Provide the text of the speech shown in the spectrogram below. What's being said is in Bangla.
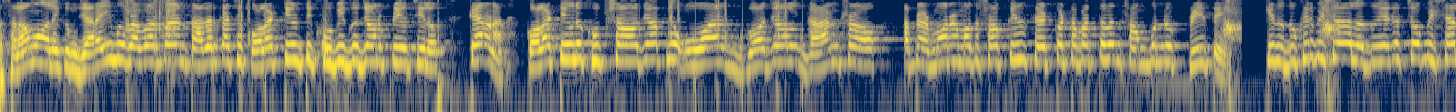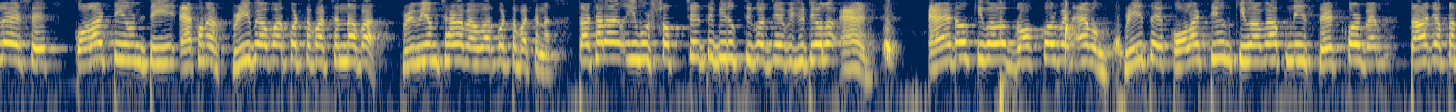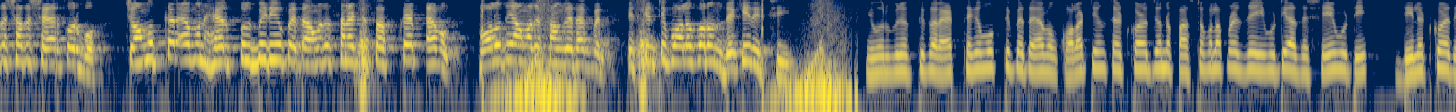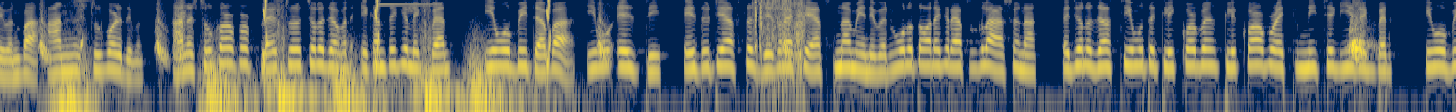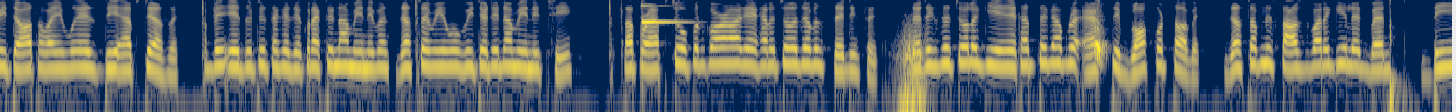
আসসালামু আলাইকুম। যারা ইমো ব্যবহার করেন, তাদের কাছে কলার টিউনটি খুবই জনপ্রিয় ছিল। কেননা, কলার টিউনে খুব সহজে আপনি ওয়াজ, গজল, গান সহ আপনার মনের মতো সব কিছু সেট করতে পারতেন সম্পূর্ণ ফ্রিতে। কিন্তু দুঃখের বিষয় হলো, দুই চব্বিশ সালে এসে কলার টিউনটি এখন আর ফ্রি ব্যবহার করতে পারছেন না বা প্রিমিয়াম ছাড়া ব্যবহার করতে পারছেন না। তাছাড়া ইমোর সবচেয়ে বিরক্তিকর যে বিষয়টি হলো অ্যাড। অ্যাডও কীভাবে ব্লক করবেন এবং ফ্রিতে কলার টিউন কীভাবে আপনি সেট করবেন, তা আজ আপনাদের সাথে শেয়ার করব। চমৎকার এমন হেল্পফুল ভিডিও পেতে আমাদের চ্যানেলটি সাবস্ক্রাইব এবং ফলো দিয়ে আমাদের সঙ্গে থাকবেন। স্ক্রিনটি ফলো করুন, দেখিয়ে দিচ্ছি। ইমোর বিরক্তিকর অ্যাড থেকে মুক্তি পেতে এবং কলার টিউন সেট করার জন্য ফার্স্ট অফ অল আপনার যে ইমোটি আছে, সেই ইমোটি ডিলিট করে দেবেন বা আনইনস্টল করে দেবেন। আনইনস্টল করার পর প্লে স্টোরে চলে যাবেন। এখান থেকে লিখবেন ইমো বিটা বা ইমো এইচডি এই দুটি অ্যাপসের যে কোনো একটি অ্যাপস নামিয়ে নেবেন। মূলত অনেকের অ্যাপসগুলো আসে না। এই জন্য জাস্ট ইমোতে ক্লিক করবেন। ক্লিক করার পর একটু নিচে গিয়ে দেখবেন ইমো বিটা অথবা ইমো এইচডি অ্যাপসটি আছে। আপনি এই দুটি থেকে যে কোনো একটি নামিয়ে নেবেন। জাস্ট আমি ইমো বিটাটি নামিয়ে নিচ্ছি। তারপর অ্যাপসটি ওপেন করার আগে এখানে চলে যাবেন সেটিংসে সেটিংসে চলে গিয়ে এখান থেকে আপনার অ্যাপটি ব্লক করতে হবে। জাস্ট আপনি সার্চ বারে গিয়ে লিখবেন ডি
